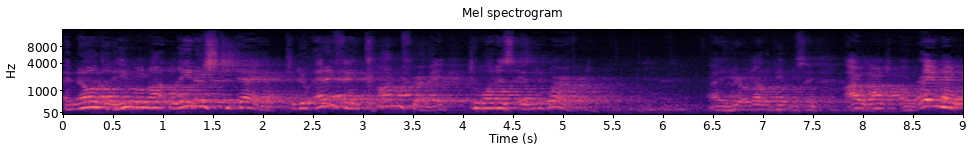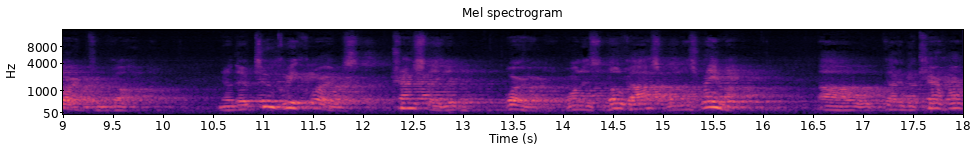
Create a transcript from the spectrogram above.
and know that He will not lead us today to do anything contrary to what is in the Word. I hear a lot of people say, I want a rhema word from God. You know, there are two Greek words translated word. One is logos, one is rhema. Uh, we've got to be careful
